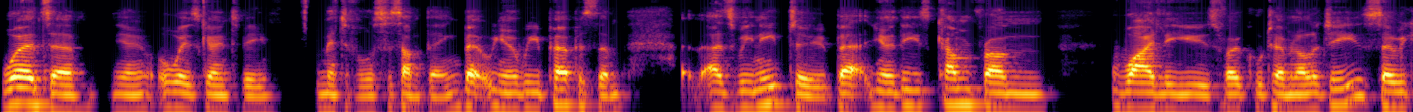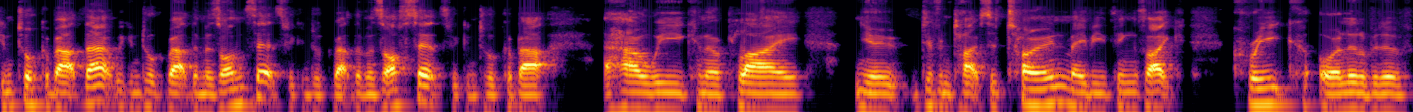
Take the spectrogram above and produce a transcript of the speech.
words are you know always going to be metaphors for something but you know we purpose them as we need to. But you know these come from widely used vocal terminologies. So we can talk about that. We can talk about them as onsets. We can talk about them as offsets. We can talk about how we can apply, you know, different types of tone, maybe things like creak or a little bit of,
